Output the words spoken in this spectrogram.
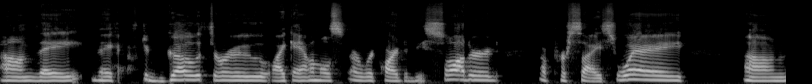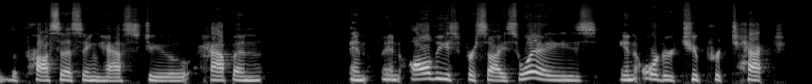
um, they they have to go through like animals are required to be slaughtered a precise way. Um, the processing has to happen in in all these precise ways in order to protect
